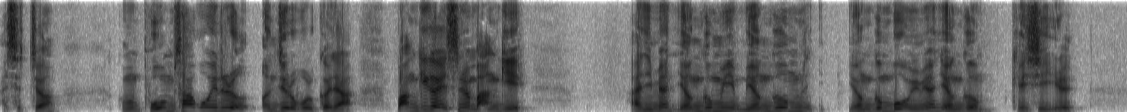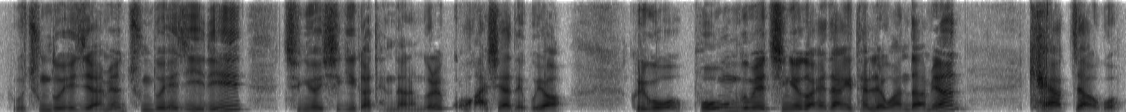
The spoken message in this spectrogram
아셨죠? 그러면 보험 사고일을 언제로 볼 거냐? 만기가 있으면 만기 아니면 연금이 연금 연금 보험이면 연금 개시일 그리고 중도 해지하면 중도 해지일이 증여 시기가 된다는 걸 꼭 아셔야 되고요. 그리고 보험금의 증여가 해당이 되려고 한다면 계약자하고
